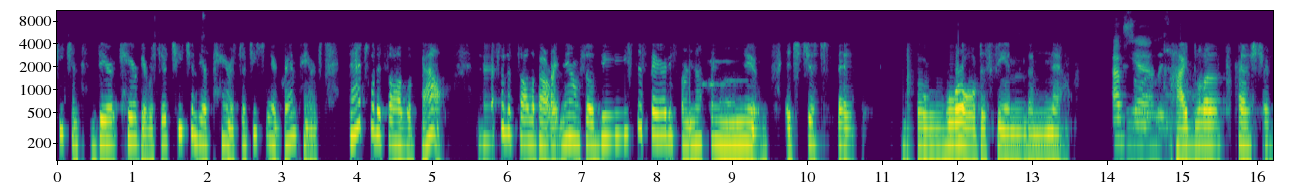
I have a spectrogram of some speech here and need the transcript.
teaching their caregivers, they're teaching their parents, they're teaching their grandparents. That's what it's all about. That's what it's all about right now. So these disparities are nothing new. It's just that the world is seeing them now. Absolutely. High blood pressure,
